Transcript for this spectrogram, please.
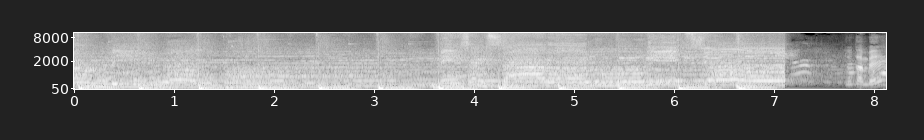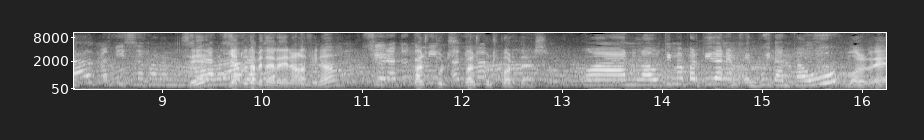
On viu el cor més ençà de l'horitzó. Tu també? A mi sí. Sí? I a tu també t'agrada anar a la final? Sí, Quants punts, quants punts portes? En l'última partida n'hem fet 81. Molt bé.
